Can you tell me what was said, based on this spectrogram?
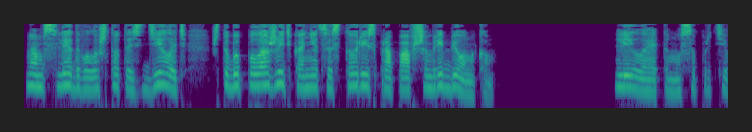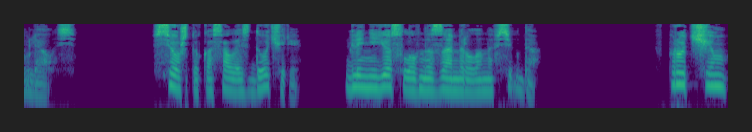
Нам следовало что-то сделать, чтобы положить конец истории с пропавшим ребенком. Лила этому сопротивлялась. Все, что касалось дочери, для нее словно замерло навсегда. Впрочем,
